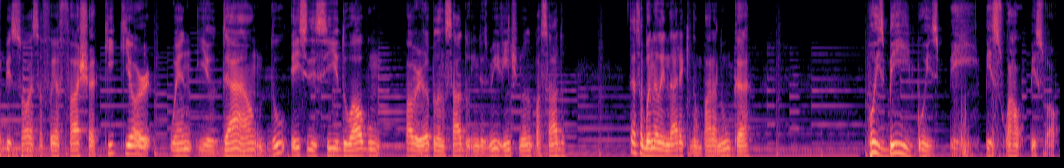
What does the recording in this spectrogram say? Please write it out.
Bem, pessoal, essa foi a faixa Kick Your When You Down do ACDC do álbum Power Up lançado em 2020, no ano passado. Dessa banda lendária que não para nunca. Pois bem, pois bem, pessoal, pessoal.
